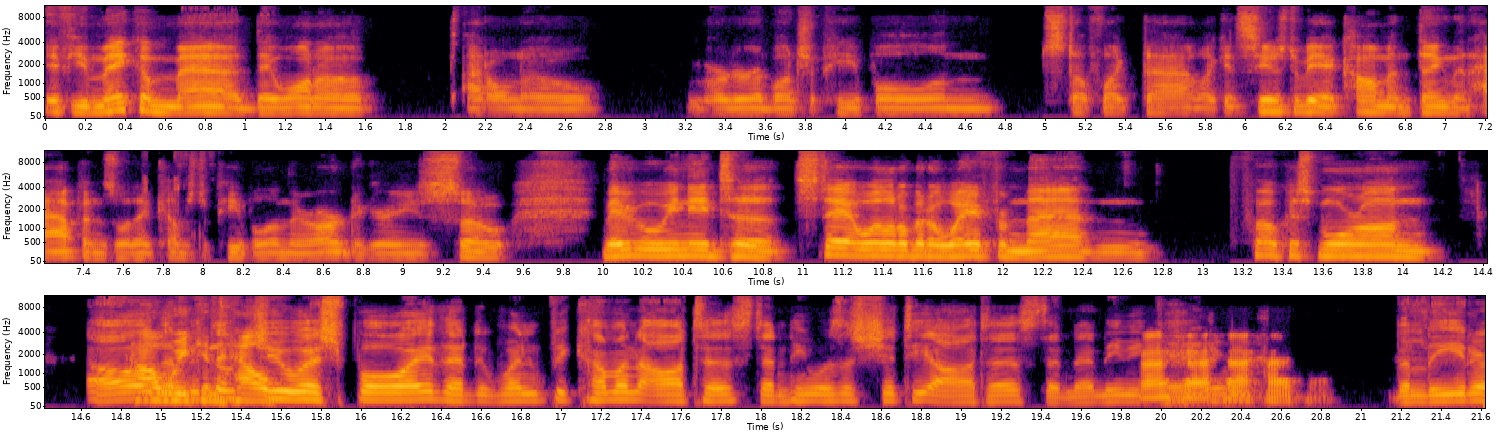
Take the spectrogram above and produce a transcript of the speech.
if you make them mad they want to i don't know murder a bunch of people and stuff like that like it seems to be a common thing that happens when it comes to people in their art degrees so maybe we need to stay a little bit away from that and focus more on Oh, How we can help. Jewish boy that went become an artist, and he was a shitty artist, and then he became the leader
